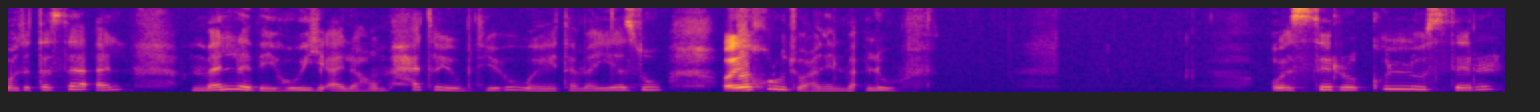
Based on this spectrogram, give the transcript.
وتتساءل ما الذي هيئ لهم حتى يبدعوا ويتميزوا ويخرجوا عن المألوف والسر كل السر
